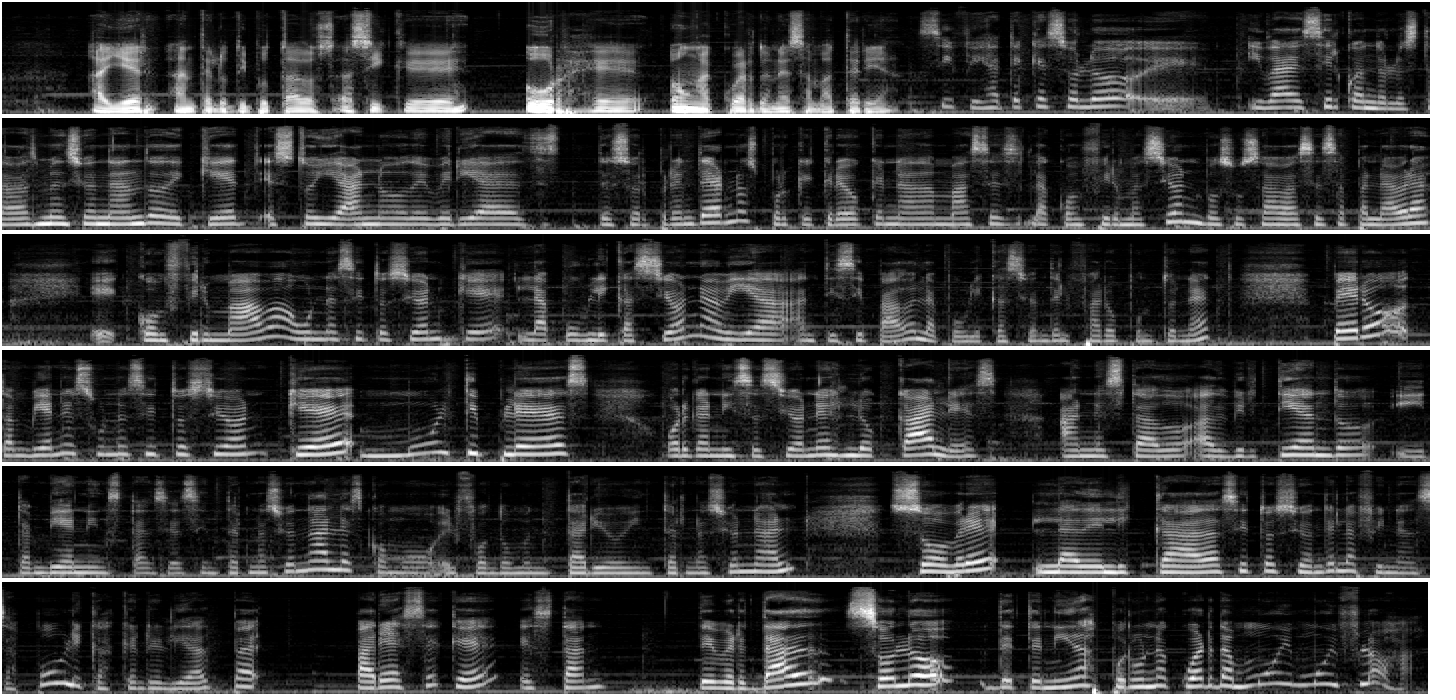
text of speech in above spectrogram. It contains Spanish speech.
ayer ante los diputados. Así que urge un acuerdo en esa materia. Sí, fíjate que solo eh, iba a decir cuando lo estabas mencionando de que esto ya no debería de sorprendernos porque creo que nada más es la confirmación, vos usabas esa palabra, eh, confirmaba una situación que la publicación había anticipado, la publicación del faro.net, pero también es una situación que múltiples organizaciones locales han estado advirtiendo y también instancias internacionales como el Fondo Monetario Internacional sobre la delicada situación de las finanzas públicas, que en realidad parece que están de verdad solo detenidas por una cuerda muy, muy floja.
